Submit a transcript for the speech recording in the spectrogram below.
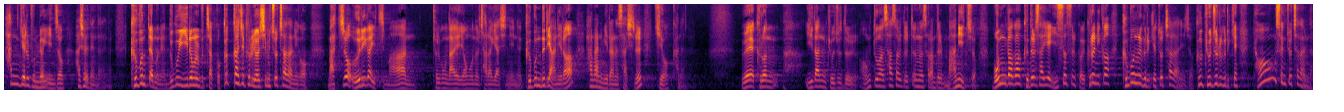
한계를 분명히 인정하셔야 된다는 거예요. 그분 때문에 누구 이름을 붙잡고 끝까지 그를 열심히 쫓아다니고 맞죠 의리가 있지만 결국 나의 영혼을 자라게 하시는 이는 그분들이 아니라 하나님이라는 사실을 기억하는 거예요. 왜 그런 이단 교주들, 엉뚱한 사설들 뜨는 사람들 많이 있죠. 뭔가가 그들 사이에 있었을 거예요. 그러니까 그분을 그렇게 쫓아다니죠. 그 교주를 그렇게 평생 쫓아다닙니다.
